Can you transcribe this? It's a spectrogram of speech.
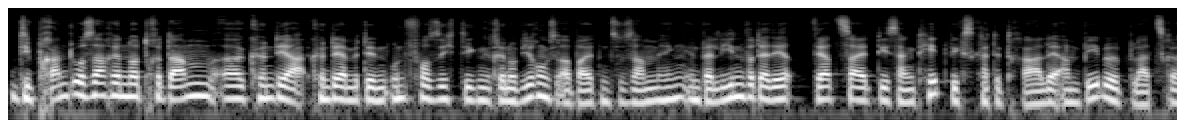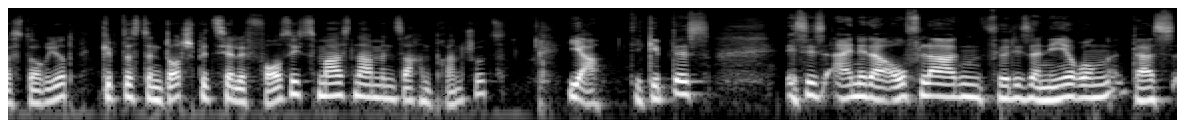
Die Brandursache in Notre Dame äh, könnte, ja, könnte ja mit den unvorsichtigen Renovierungsarbeiten zusammenhängen. In Berlin wird ja der, derzeit die St. Hedwigskathedrale am Bebelplatz restauriert. Gibt es denn dort spezielle Vorsichtsmaßnahmen in Sachen Brandschutz? Ja, die gibt es. Es ist eine der Auflagen für die Sanierung, dass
